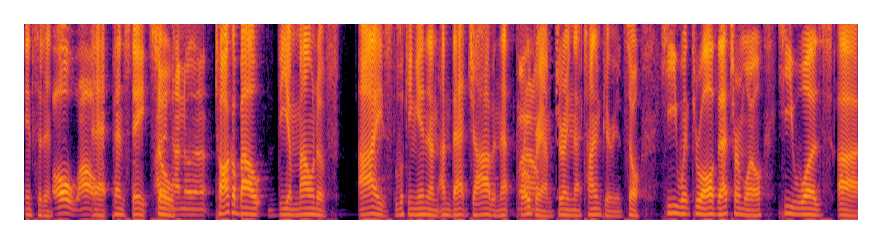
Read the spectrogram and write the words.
incident Oh wow, at Penn State. So not know that. talk about the amount of eyes looking in on, on that job and that Wow. program during that time period. So he went through all of that turmoil. He was, uh,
